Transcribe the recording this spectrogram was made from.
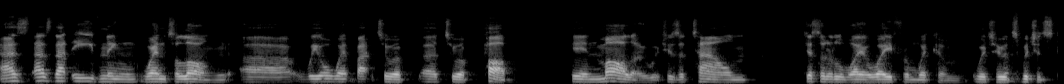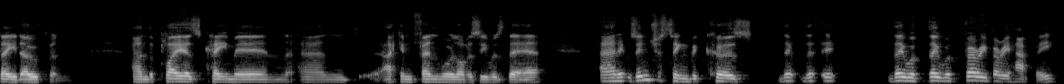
as as that evening went along, uh, we all went back to a uh, to a pub in Marlow, which is a town just a little way away from Wycombe, which which had stayed open, and the players came in, and Akinfenwa obviously was there, and it was interesting because they, they, it, they were they were very very happy,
